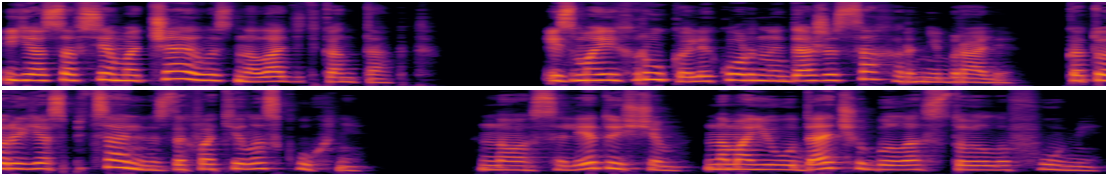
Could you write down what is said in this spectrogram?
Я совсем отчаялась наладить контакт. Из моих рук аликорны даже сахар не брали, который я специально захватила с кухни. Но следующим на мою удачу было стоило Фуми.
